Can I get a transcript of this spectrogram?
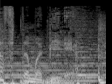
автомобили.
